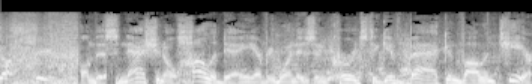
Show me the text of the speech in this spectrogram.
Dr. King. On this national holiday, everyone is encouraged to give back and volunteer.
